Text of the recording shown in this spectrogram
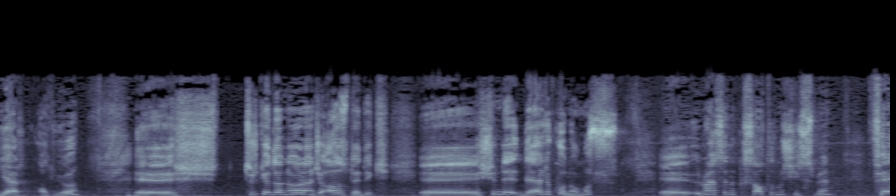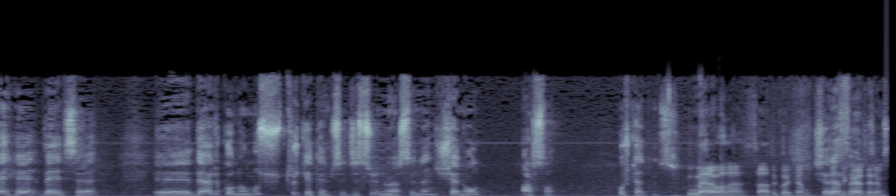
yer alıyor. Ee, Türkiye'den öğrenci az dedik. Ee, şimdi değerli konuğumuz e, üniversitenin kısaltılmış ismi FHVS. Ee, değerli konuğumuz Türkiye temsilcisi üniversitenin Şenol Arslan. Hoş geldiniz. Merhabalar Sadık Hocam. Şeref Teşekkür ederim.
